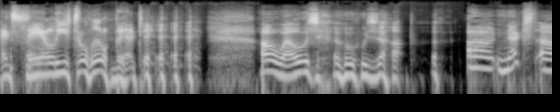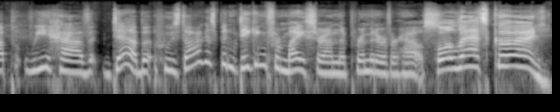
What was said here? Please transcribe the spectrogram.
I'd say at least a little bit. oh well, who's who's up? Uh, next up, we have Deb, whose dog has been digging for mice around the perimeter of her house. Well, that's good.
